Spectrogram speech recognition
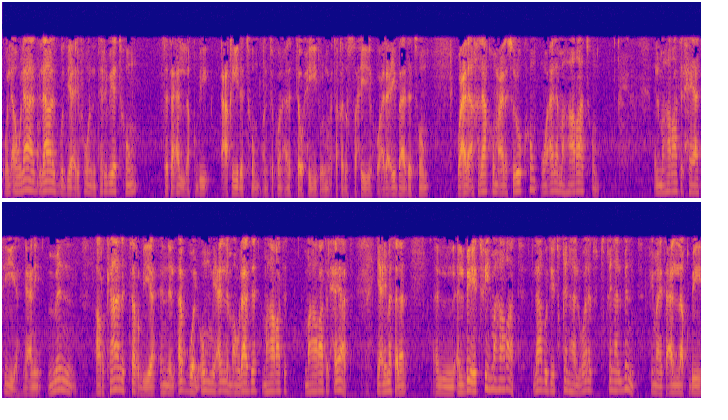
والأولاد لابد يعرفون أن تربيتهم تتعلق بعقيدتهم أن تكون على التوحيد والمعتقد الصحيح وعلى عبادتهم وعلى أخلاقهم وعلى سلوكهم وعلى مهاراتهم. المهارات الحياتية يعني من أركان التربية أن الأب والأم يعلم أولاده مهارات مهارات الحياة. يعني مثلا البيت فيه مهارات. لابد يتقنها الولد ويتقنها البنت فيما يتعلق ب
